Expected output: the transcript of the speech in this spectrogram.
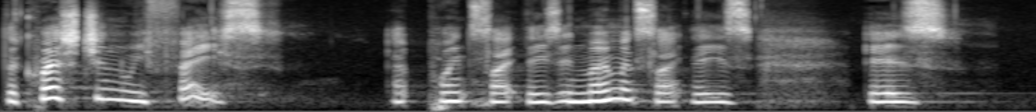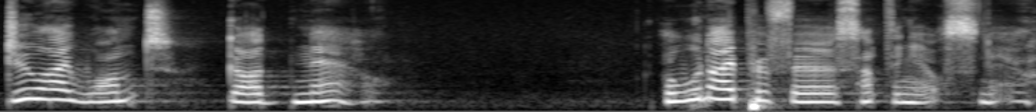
The question we face at points like these, in moments like these, is do I want God now? Or would I prefer something else now?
